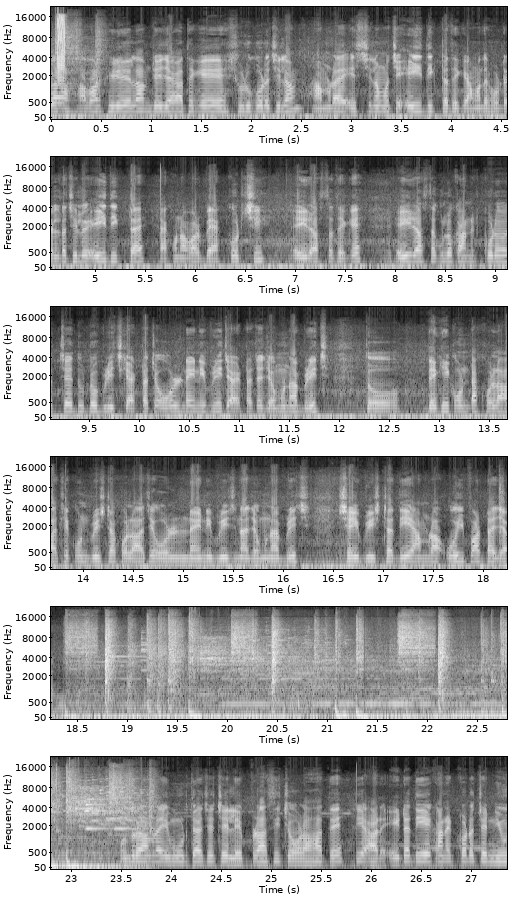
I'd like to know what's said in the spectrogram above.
বন্ধুরা, আবার ফিরে এলাম যে জায়গা থেকে শুরু করেছিলাম। আমরা এসেছিলাম হচ্ছে এই দিকটা থেকে। আমাদের হোটেলটা ছিল এই দিকটায়। এখন আবার ব্যাক করছি এই রাস্তা থেকে। এই রাস্তাগুলো কানেক্ট করে হচ্ছে দুটো ব্রিজকে একটা হচ্ছে ওল্ড নাইনি ব্রিজ আর একটা হচ্ছে যমুনা ব্রিজ তো দেখি কোনটা খোলা আছে, কোন ব্রিজটা খোলা আছে। ওল্ড নাইনি ব্রিজ না যমুনা ব্রিজ সেই ব্রিজটা দিয়ে আমরা ওই পারটায় যাব। বন্ধুরা আমরা এই মুহূর্তে আছে হচ্ছে লেপ্রাসি চৌরাহাতে আর এটা দিয়ে কানেক্ট করা হচ্ছে new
